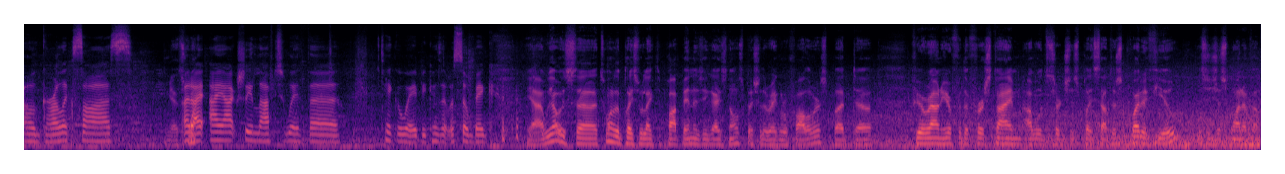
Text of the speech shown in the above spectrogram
oh, garlic sauce. it's But I, I actually left with the takeaway because it was so big. Yeah, we always, uh, it's one of the places we like to pop in, as you guys know, especially the regular followers. But uh, if you're around here for the first time, I would search this place out. There's quite a few. This is just one of them.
